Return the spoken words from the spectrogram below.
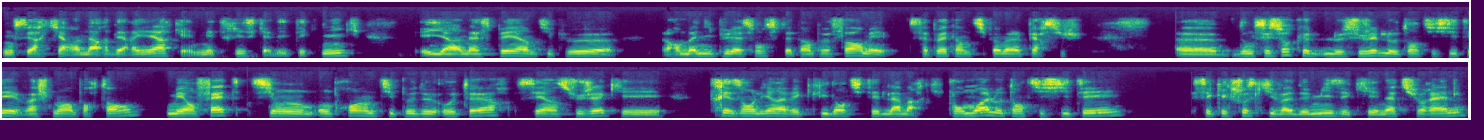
Donc c'est-à-dire qu'il y a un art derrière, qu'il y a une maîtrise, qu'il y a des techniques, et il y a un aspect un petit peu, alors manipulation c'est peut-être un peu fort, mais ça peut être un petit peu mal perçu. Euh, donc c'est sûr que le sujet de l'authenticité est vachement important, mais en fait, si on, on prend un petit peu de hauteur, c'est un sujet qui est très en lien avec l'identité de la marque. Pour moi, l'authenticité, c'est quelque chose qui va de mise et qui est naturel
